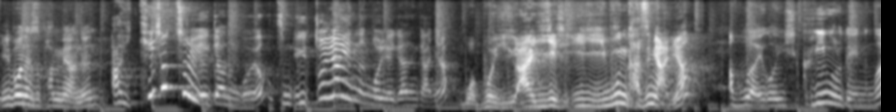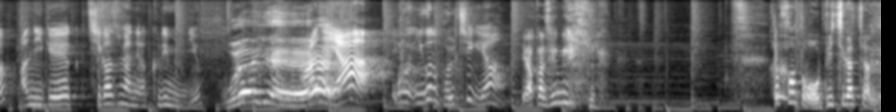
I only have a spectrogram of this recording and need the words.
일본에서 판매하는 아, 이 티셔츠를 얘기하는 거예요? 지금 이 뚫려 있는 걸 얘기하는 게 아니라? 뭐뭐 이게 아 이게 이, 이분 가슴이 아니야? 아 뭐야 이거 이 그림으로 돼 있는 거야? 아니 이게 지 가슴이 아니라 그림인데요? 뭐야 이게? 아니야 이거 이거는 벌칙이야 약간 생각이 카카오톡 어피치 같지 않나요?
